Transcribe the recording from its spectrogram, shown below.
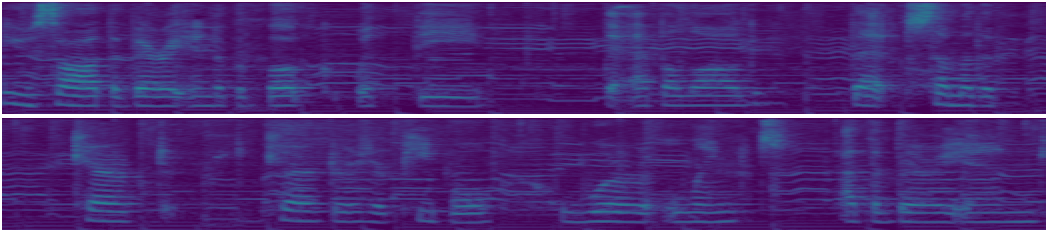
you saw at the very end of the book with the the epilogue that some of the character characters or people were linked at the very end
